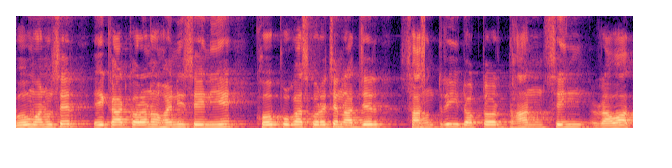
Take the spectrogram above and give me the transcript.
বহু মানুষের এই কার্ড করানো হয়নি। সেই নিয়ে ক্ষোভ প্রকাশ করেছেন রাজ্যের স্বাস্থ্যমন্ত্রী ডক্টর ধান সিং রাওয়াত।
